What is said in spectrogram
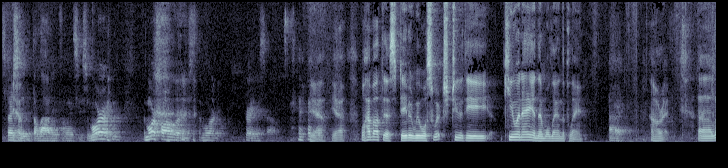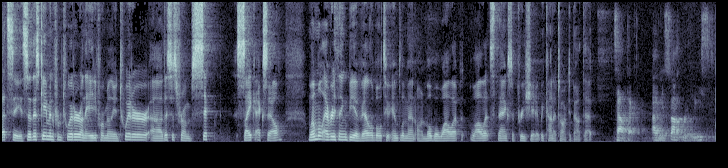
especially with the loud influencers. The more the more followers, the more grain of salt. yeah, yeah. Well, how about this, David? We will switch to the Q and A, and then we'll land the plane. All right. All right. Uh, let's see. So this came in from Twitter on the 84 million Twitter. Uh, this is from Sick Psych XL. When will everything be available to implement on mobile wallet wallets? Thanks, appreciate it. We kind of talked about that. It's out there. I mean, it's not released.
